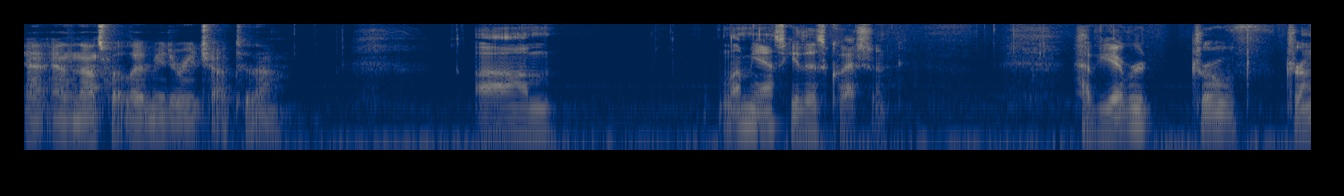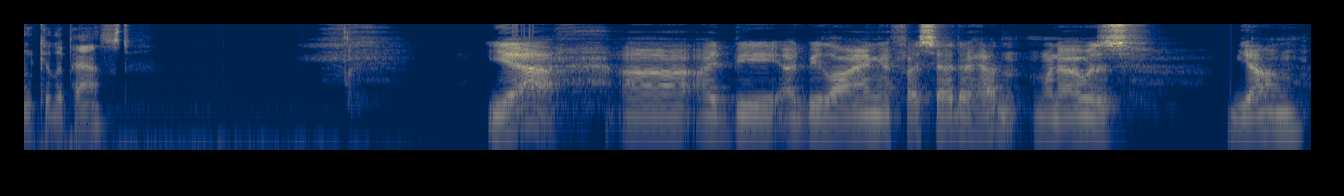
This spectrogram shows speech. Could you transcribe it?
and, and that's what led me to reach out to them um, let me ask you this question have you ever drove drunk in the past? Yeah, uh, I'd be I'd be lying if I said I hadn't. When I was young,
